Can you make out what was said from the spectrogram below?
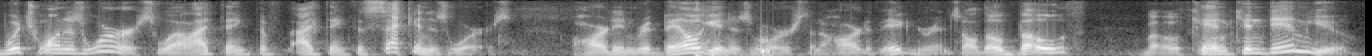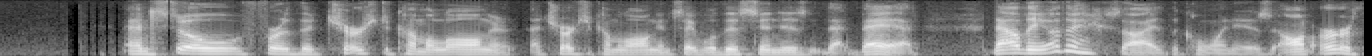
which one is worse? Well i think the i think the second is worse. A heart in rebellion is worse than a heart of ignorance although both both can condemn you and so for the church to come along, a church to come along and say, well, this sin isn't that bad. Now, the other side of the coin is on earth,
